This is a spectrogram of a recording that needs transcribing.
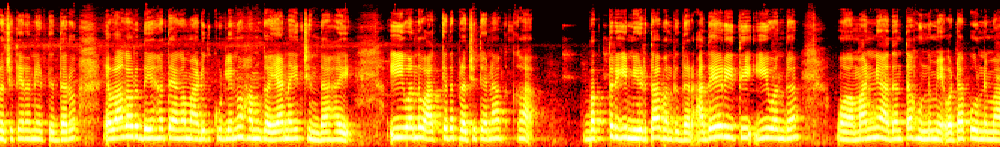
ಪ್ರಚಿತಿಯನ್ನು ನೀಡ್ತಿದ್ದರು, ಯಾವಾಗ ಅವರು ದೇಹ ತ್ಯಾಗ ಮಾಡಿದ ಕೂಡಲೇ ಹಮ್ ಗಯಾನೈ ಚಿಂದಾ ಚಿಂದ ಹೈ. ಈ ಒಂದು ವಾಕ್ಯದ ಪ್ರಚಿತೆಯನ್ನು ಕ ಭಕ್ತರಿಗೆ ನೀಡ್ತಾ ಬಂದಿದ್ದಾರೆ. ಅದೇ ರೀತಿ ಈ ಒಂದು ಮಾನ್ಯ ಆದಂಥ ಹುಣ್ಣಿಮೆ, ವಟ ಪೂರ್ಣಿಮಾ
